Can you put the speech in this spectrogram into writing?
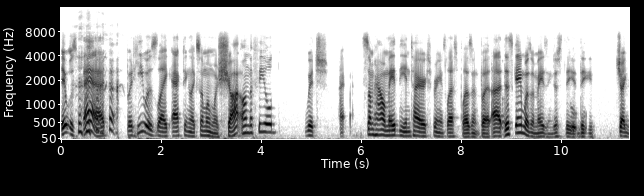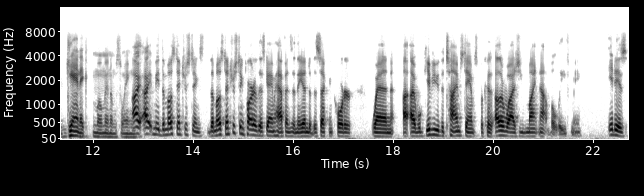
it was bad, but he was like acting like someone was shot on the field, which I, somehow made the entire experience less pleasant. But uh, this game was amazing. Just the the gigantic momentum swings. I, I mean, the most interesting, the most interesting part of this game happens in the end of the second quarter, when I, I will give you the timestamps because otherwise you might not believe me. It is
